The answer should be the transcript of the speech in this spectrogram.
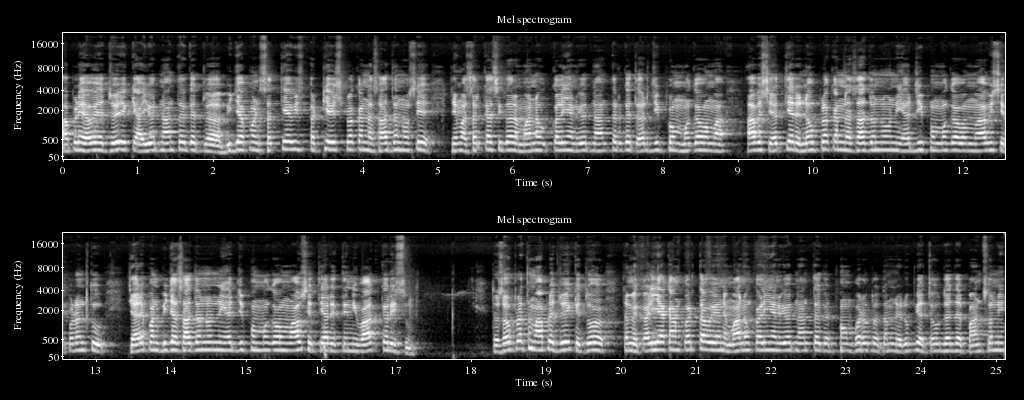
આપણે હવે જોઈએ કે આ યોજના અંતર્ગત બીજા પણ સત્યાવીસ, અઠ્યાવીસ પ્રકારના સાધનો છે, જેમાં સરકારશ્રી દ્વારા માનવ કલ્યાણ યોજના અંતર્ગત અરજી ફોર્મ મગાવવામાં આવે છે. અત્યારે નવ પ્રકારના સાધનોની અરજી ફોર્મ મગાવવામાં આવી છે, પરંતુ જ્યારે પણ બીજા સાધનોની અરજી ફોર્મ મગાવવામાં આવશે, ત્યારે તેની વાત કરીશું. તો સૌપ્રથમ આપણે જોઈએ કે જો તમે કળિયા કામ કરતા હોય અને માનવ કલ્યાણ યોજના અંતર્ગત ફોર્મ ભરો તો તમને રૂપિયા ચૌદ હજાર પાંચસોની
